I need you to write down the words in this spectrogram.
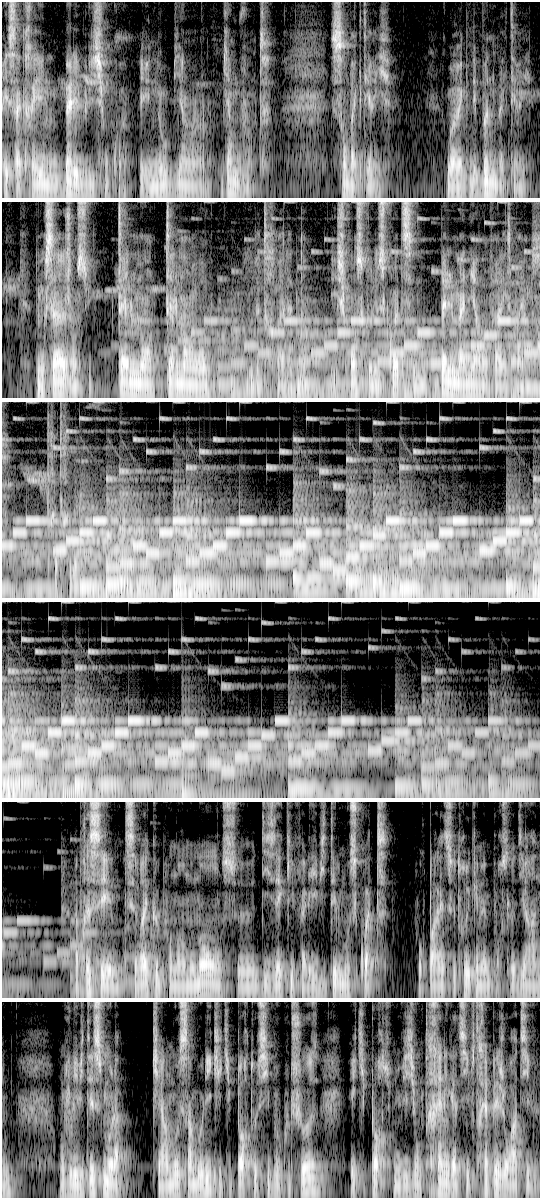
et ça crée une belle ébullition, quoi, et une eau bien, bien mouvante, sans bactéries, ou avec des bonnes bactéries. Donc ça, j'en suis tellement, tellement heureux d'être là-dedans. Et je pense que le squat, c'est une belle manière d'en faire l'expérience. Très très belle. Après, c'est vrai que pendant un moment, on se disait qu'il fallait éviter le mot squat pour parler de ce truc et même pour se le dire à nous. On voulait éviter ce mot-là qui est un mot symbolique et qui porte aussi beaucoup de choses et qui porte une vision très négative, très péjorative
